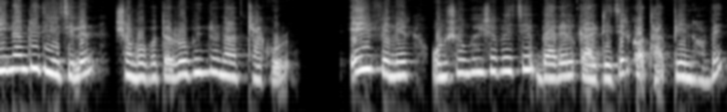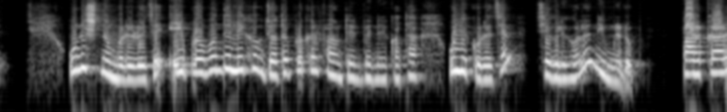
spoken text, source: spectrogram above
এই নামটি দিয়েছিলেন সম্ভবত রবীন্দ্রনাথ ঠাকুর। এই পেনের অনুষঙ্গ হিসেবে হচ্ছে ব্যারেল কার্টিজের কথা পেন হবে, উনিশ নম্বরে রয়েছে এই প্রবন্ধে লেখক যত প্রকার ফাউন্টেন পেনের কথা উল্লেখ করেছেন, সেগুলি হলো নিম্নরূপ। Parker,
